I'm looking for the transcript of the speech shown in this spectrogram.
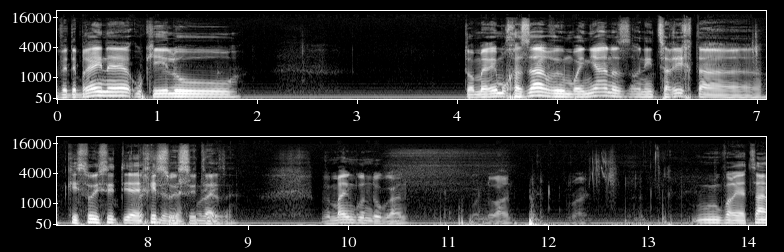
ודה בריינה הוא כאילו... אתה אומר, אם הוא חזר והוא בעניין, אז אני צריך את ה... כיסוי סיטי היחיד הזה, סיטי אולי. הזה. ומה עם גונדוגן? גונדואן? הוא כבר יצא,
